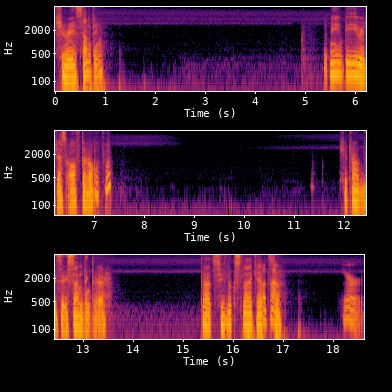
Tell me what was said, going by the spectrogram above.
Sure is something. Maybe we're just off the wrong foot? Should probably say something to her. But she looks like Epsa. What's up? You're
